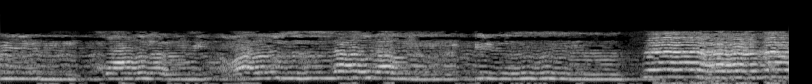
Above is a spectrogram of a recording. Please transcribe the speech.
بالقلم علم الإنسان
